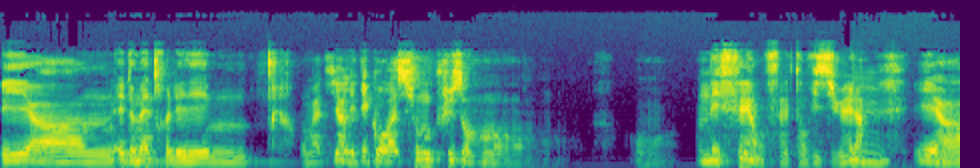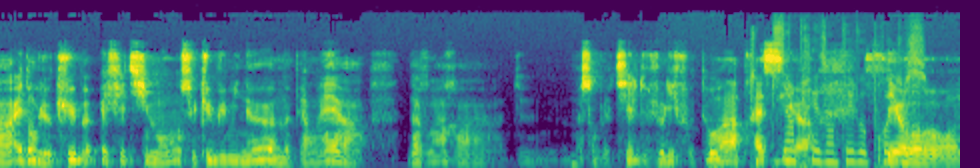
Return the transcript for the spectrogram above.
et, et de mettre les, on va dire, les décorations plus en, en, effet, en fait, en visuel. Mm. Et, euh, et donc le cube, effectivement, ce cube lumineux me permet euh, d'avoir, euh, me semble-t-il, de jolies photos. hein. Après, c'est euh, aux,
